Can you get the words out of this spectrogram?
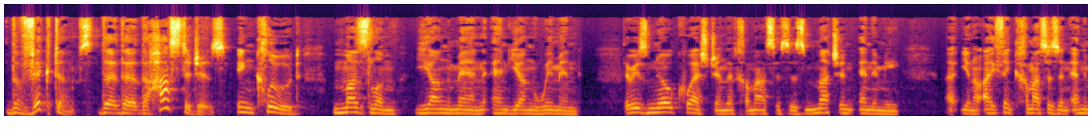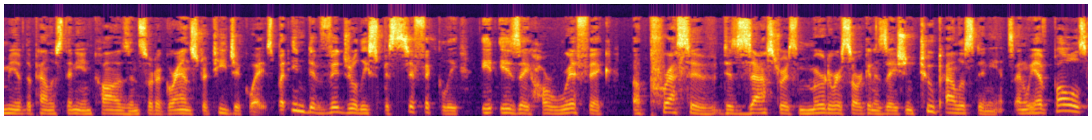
The victims, the, the, the hostages, include Muslim young men and young women. There is no question that Hamas is as much an enemy uh, you know, I think Hamas is an enemy of the Palestinian cause in sort of grand strategic ways, but individually, specifically, it is a horrific, oppressive, disastrous, murderous organization to Palestinians. And we have polls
